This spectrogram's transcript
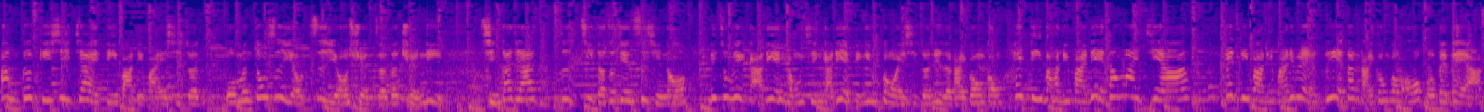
啊，哥其实在第八第八的时阵，我们都是有自由选择的权利，请大家是记得这件事情哦。你出去跟你的雄心，跟。你的朋友讲的时阵，你就跟伊讲讲，嘿迪巴迪拜你会当卖家食，迄猪肉礼拜你会你也当改公公，哦，贝贝啊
